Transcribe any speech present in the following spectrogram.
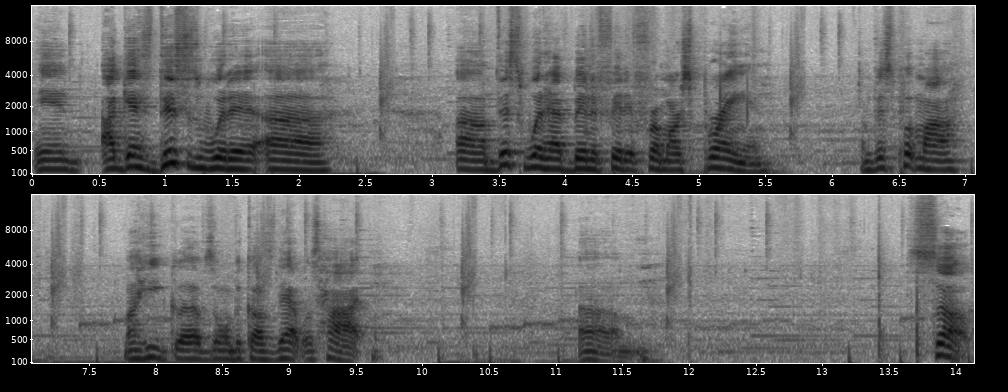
And I guess this is what it, uh, um, this would have benefited from our spraying. I'm just put my my heat gloves on because that was hot. Um, so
